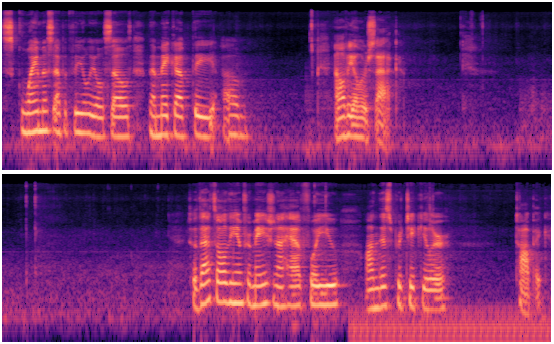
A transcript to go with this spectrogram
squamous epithelial cells that make up the um, alveolar sac. So that's all the information I have for you on this particular topic.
